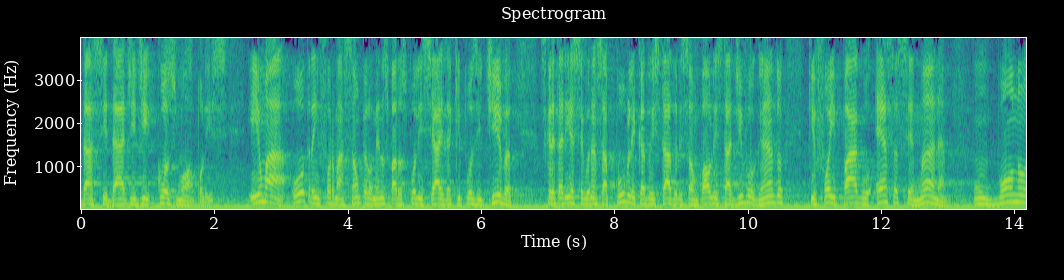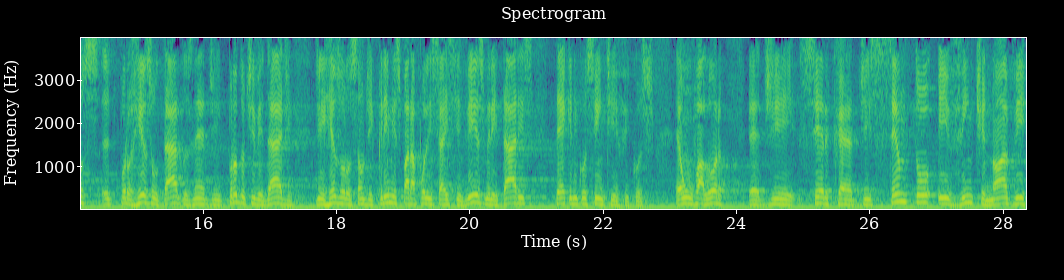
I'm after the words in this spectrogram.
da cidade de Cosmópolis. E uma outra informação, pelo menos para os policiais aqui positiva, Secretaria de Segurança Pública do Estado de São Paulo está divulgando que foi pago essa semana um bônus eh, por resultados né, de produtividade de resolução de crimes para policiais civis, militares, técnicos científicos é um valor é, de cerca de 129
